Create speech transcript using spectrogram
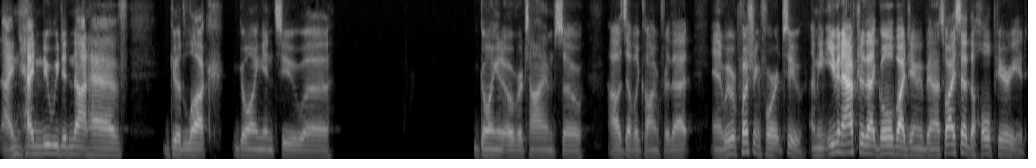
I, I knew we did not have good luck going into uh going into overtime. So I was definitely calling for that. And we were pushing for it too. I mean, even after that goal by Jamie Benn, that's why I said the whole period.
